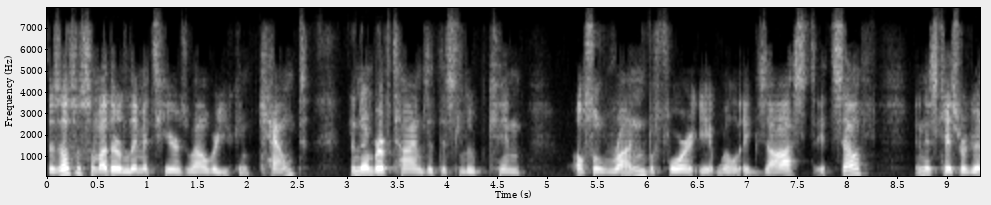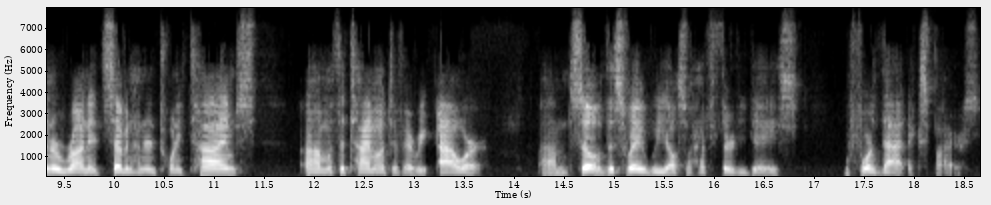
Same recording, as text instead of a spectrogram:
There's also some other limits here as well where you can count the number of times that this loop can also run before it will exhaust itself. In this case, we're going to run it 720 times um, with a timeout of every hour. Um, so this way we also have 30 days before that expires.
